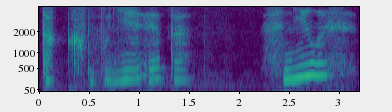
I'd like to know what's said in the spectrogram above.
«Так мне это снилось?»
